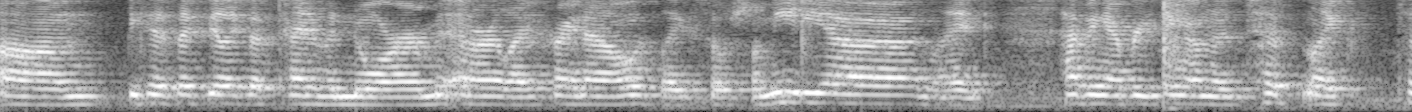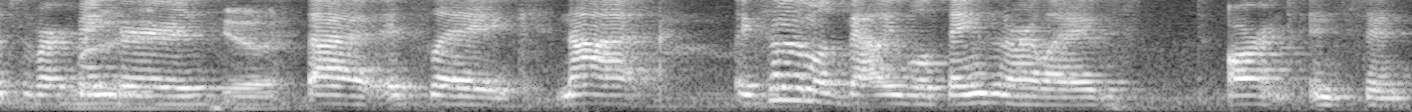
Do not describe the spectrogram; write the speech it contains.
um, because I feel like that's kind of a norm in our life right now with like social media and like having everything on the tip, like tips of our Right, fingers. yeah. That it's like not like some of the most valuable things in our lives aren't instant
